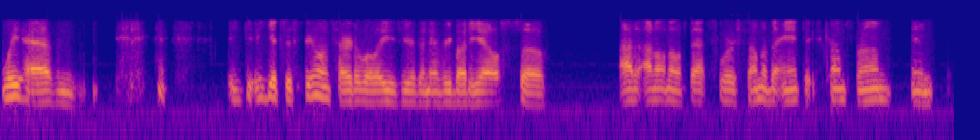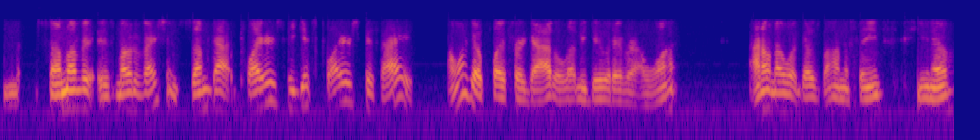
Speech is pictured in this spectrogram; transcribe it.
we have, and he, gets his feelings hurt a little easier than everybody else. So I, I don't know if that's where some of the antics come from, and some of it is motivation. Some guy players he gets players because hey, I want to go play for a guy to let me do whatever I want. I don't know what goes behind the scenes, you know,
